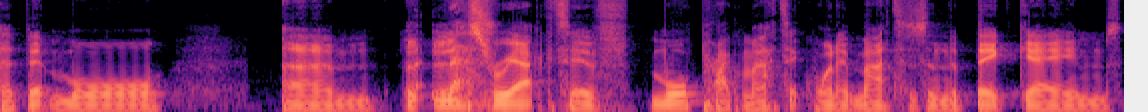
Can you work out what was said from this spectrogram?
a bit more um, less reactive, more pragmatic when it matters in the big games.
